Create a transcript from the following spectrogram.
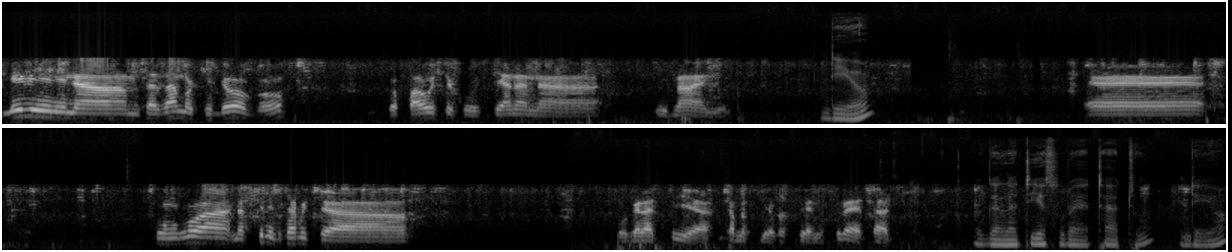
mimi nina mtazamo kidogo tofauti kuhusiana na imani. Ndiyo. fungua fungua nafikiri ni kitabu cha Wagalatia kama sijakosea, ni sura ya tatu. Wagalatia sura ya tatu. Ndiyo.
